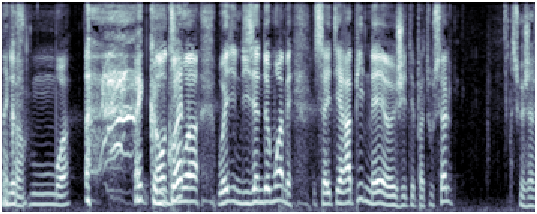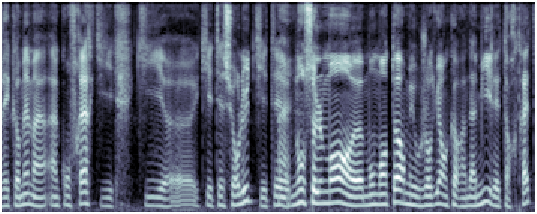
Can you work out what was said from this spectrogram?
D'accord. Neuf mois. Ouais, comme quoi. mois. Ouais, une dizaine de mois, mais ça a été rapide, mais euh, j'étais pas tout seul. Parce que j'avais quand même un, un confrère qui qui euh, qui était sur lutte, qui était Ouais. non seulement euh, mon mentor, mais aujourd'hui encore un ami. Il est en retraite,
